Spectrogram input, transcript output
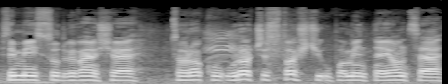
W tym miejscu odbywają się co roku uroczystości upamiętniające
